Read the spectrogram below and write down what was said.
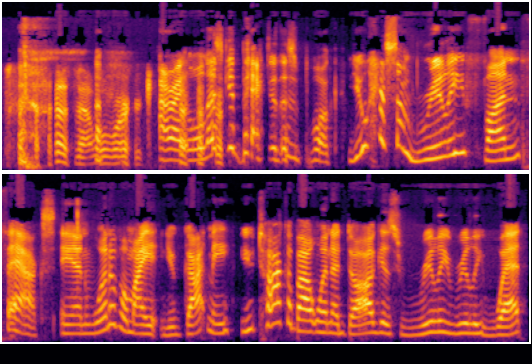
that will work. All right, well, let's get back to this book. You have some really fun facts, and one of them I you got me. You talk about when a dog is really really wet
